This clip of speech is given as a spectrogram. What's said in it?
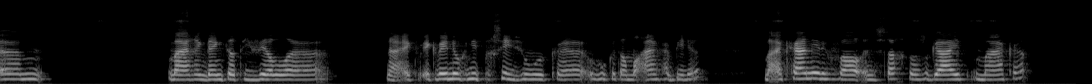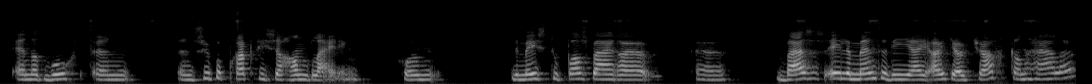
Um, maar ik denk dat hij veel. Uh, nou, ik, ik weet nog niet precies hoe ik, uh, hoe ik het allemaal aan ga bieden. Maar ik ga in ieder geval een startersguide maken. En dat wordt een, een super praktische handleiding. Gewoon de meest toepasbare uh, basiselementen die jij uit jouw chart kan halen.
